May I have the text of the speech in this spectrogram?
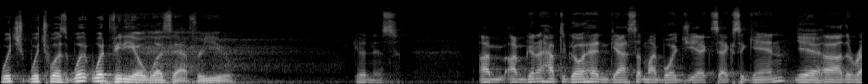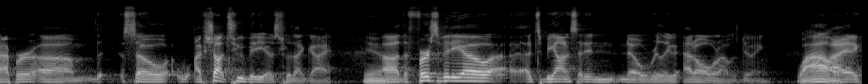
Which which was what what video was that for you? Goodness. I'm, I'm gonna have to go ahead and gas up my boy GXX again. Yeah. Uh, the rapper. Um, th- so I've shot two videos for that guy. Yeah. Uh, the first video, uh, to be honest, I didn't know really at all what I was doing. Wow. I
